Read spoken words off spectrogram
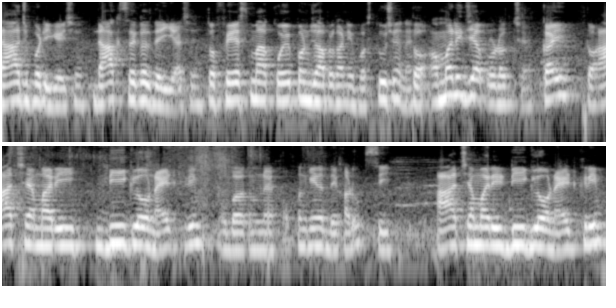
દાજ પડી ગઈ છે ડાર્ક સર્કલ થઈ ગયા છે. તો ફેસમાં કોઈ પણ જો આ પ્રકારની વસ્તુ છે ને, તો અમારી જે આ પ્રોડક્ટ છે, કઈ? તો આ છે અમારી ડી ગ્લો નાઇટ ક્રીમ હું તમને ઓપન કરીને દેખાડું. સી આ છે અમારી ડી ગ્લો નાઇટ ક્રીમ,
